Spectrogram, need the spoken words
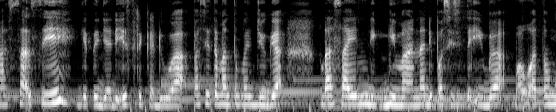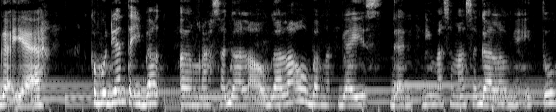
Masa sih gitu jadi istri kedua? Pasti teman-teman juga ngerasain di, gimana di posisi Teh Iba mau atau enggak ya? Kemudian Teh Iba e, ngerasa galau galau banget guys. Dan di masa-masa galaunya itu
